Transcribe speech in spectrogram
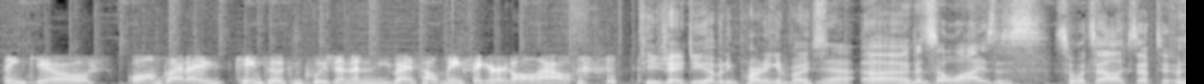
Thank you. Well, I'm glad I came to a conclusion and you guys helped me figure it all out. TJ, do you have any parting advice? Yeah, Uh, you've been so wise. This So what's Alex up to?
